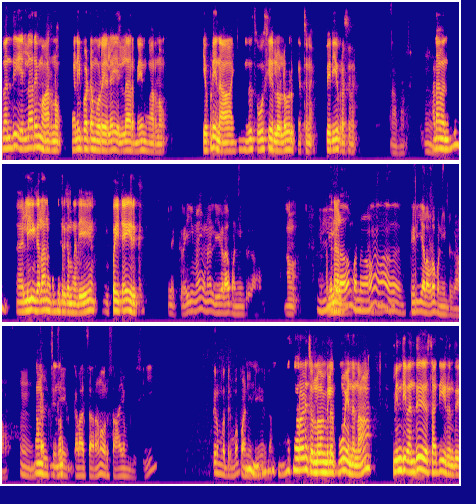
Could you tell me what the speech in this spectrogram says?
வந்து எல்லாரையும் மாறணும். தனிப்பட்ட முறையில எல்லாருமே மாறணும். எப்படின்னா இது வந்து சோசியல்ல உள்ள ஒரு பிரச்சனை. பெரிய பிரச்சனை. ஆமா. ம். ஆனா வந்து லீகலா நடந்துட்டு இருக்க மாதிரியே போயிட்டே இருக்கு. இல்ல கிரைமா இவனை லீகலா பண்ணிட்டு இருக்கான் ஆமா. இல்லீகலா தான் பண்ணுவானோ ஆனா அது பெரிய அளவுல பண்ணிட்டு இருக்கான் ம். கல்ச்சர் கலாச்சாரம்னு ஒரு சாயம் பூசி திரும்ப திரும்ப பண்ணிட்டே இருக்கான் கலாச்சாரம்னு சொல்லவங்களுக்கும் என்னன்னா மிந்தி வந்து சதி இருந்து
